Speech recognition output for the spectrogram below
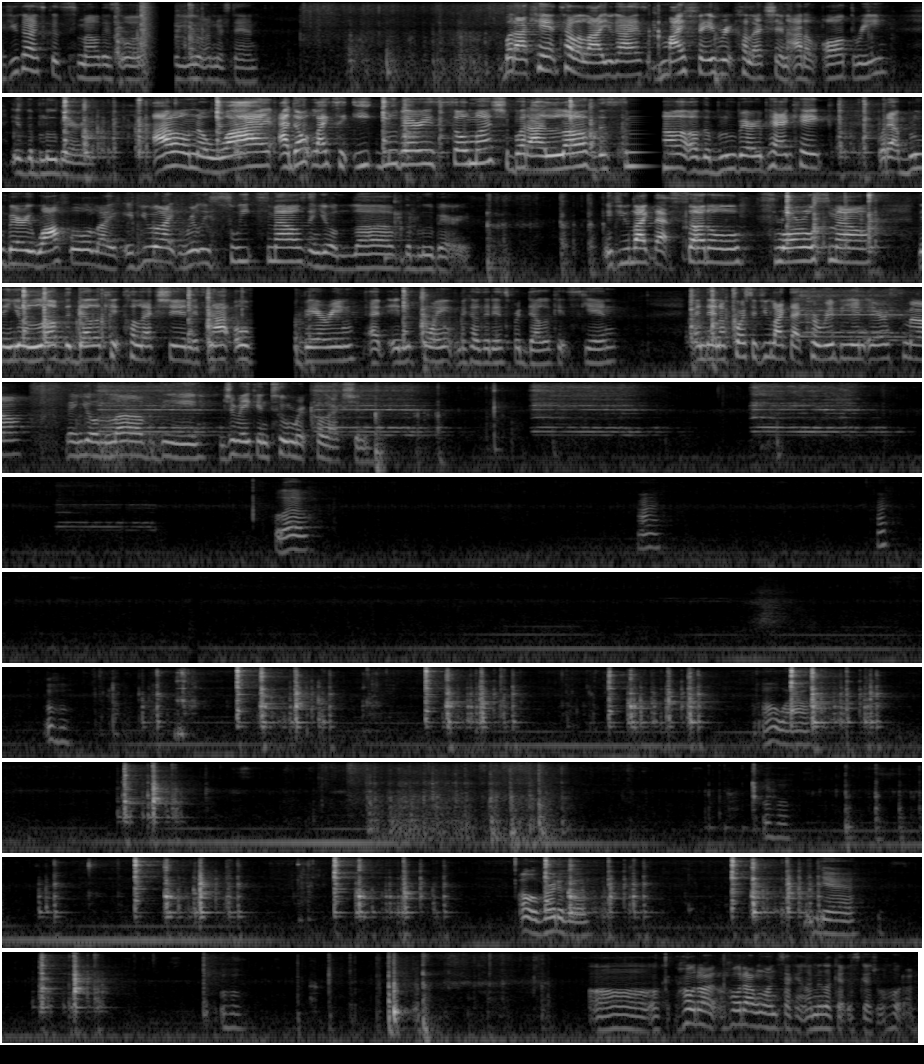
You guys could smell this oil, you understand. But I can't tell a lie, you guys. My favorite collection out of all three is the blueberry. I don't know why. I don't like to eat blueberries so much, but I love the smell of the blueberry pancake or that blueberry waffle. Like, if you like really sweet smells, then you'll love the blueberry. If you like that subtle floral smell, then you'll love the delicate collection. It's not overbearing at any point because it is for delicate skin. And then, of course, if you like that Caribbean air smell, then you'll love the Jamaican turmeric collection. Hello? Hi. Mm-hmm. Oh, wow. Mm-hmm. Oh, vertigo. Yeah. Mm-hmm. Oh, okay. Hold on. Hold on one second. Let me look at the schedule. Hold on.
